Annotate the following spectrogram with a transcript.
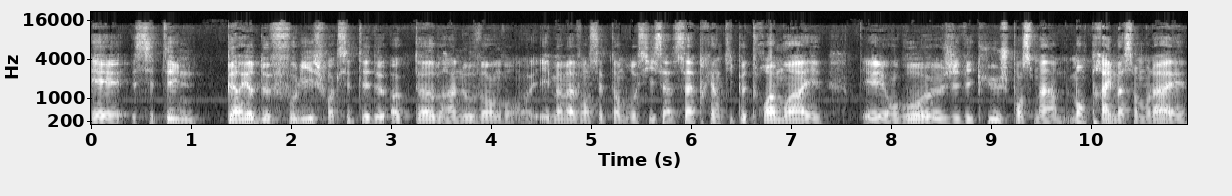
Et c'était une période de folie. Je crois que c'était de octobre à novembre et même avant septembre aussi. Ça, ça a pris un petit peu trois mois et, et en gros euh, j'ai vécu je pense ma, mon prime à ce moment-là et,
